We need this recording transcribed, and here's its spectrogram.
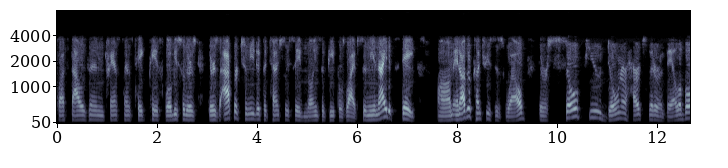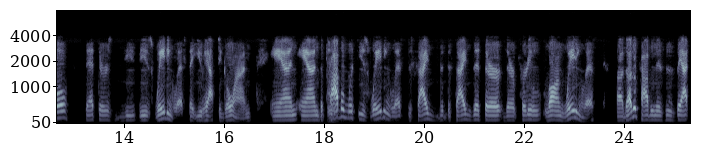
plus thousand transplants take place globally. So there's there's opportunity to potentially save millions of people's lives. So in the United States um, and other countries as well. There are so few donor hearts that are available that there's these, these waiting lists that you have to go on. And and the hmm. problem with these waiting lists, besides that, besides that they're they're pretty long waiting lists, uh, the other problem is is that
